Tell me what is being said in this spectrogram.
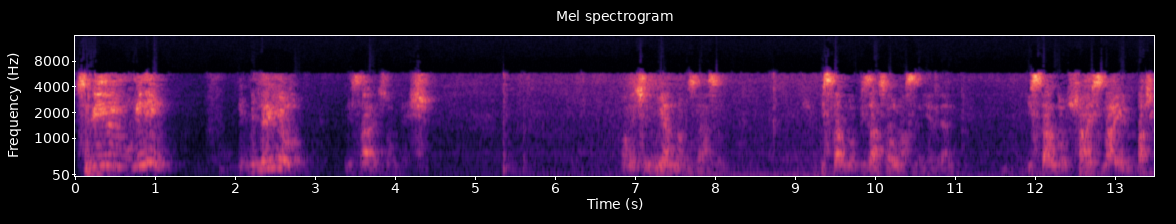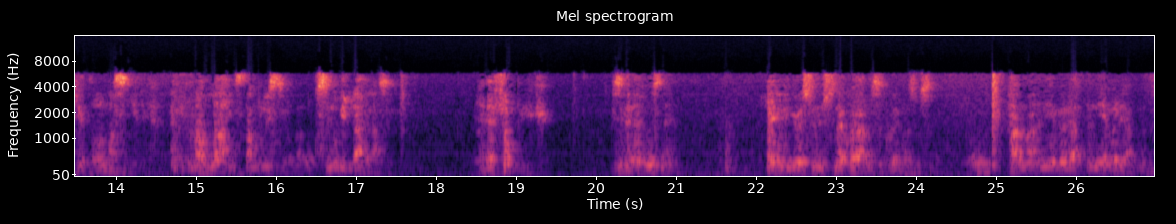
Sebilül müminin. Müminlerin yolu. Nisa 115. Onun için uyanmamız lazım. İstanbul Bizans olmasın yeniden. İstanbul Şah İsmail'in başkenti olmasın yeniden. Vallahi İstanbul'u istiyorlar. Uksimu billahi lazım. Hedef çok büyük. Bizim hedefimiz ne? Elini göğsünün üstüne koyar mısın, koymaz mısın? Parmağını niye böyle yaptın, niye böyle yapmadın?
